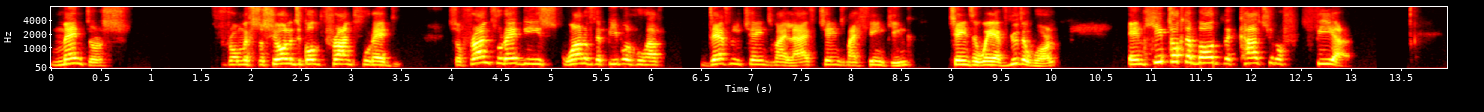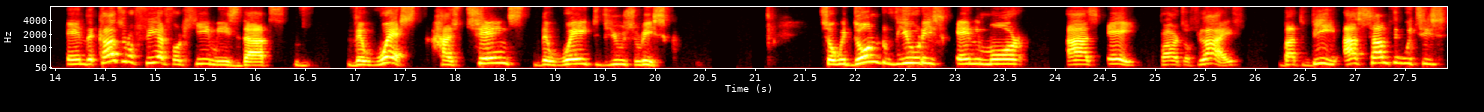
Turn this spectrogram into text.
mentors from a sociology called Frank Furedi. So Frank Furedi is one of the people who have definitely changed my life, changed my thinking, changed the way I view the world. And he talked about the culture of fear. And the culture of fear for him is that the West has changed the way it views risk. So we don't view risk anymore as A, part of life, but B, as something which is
